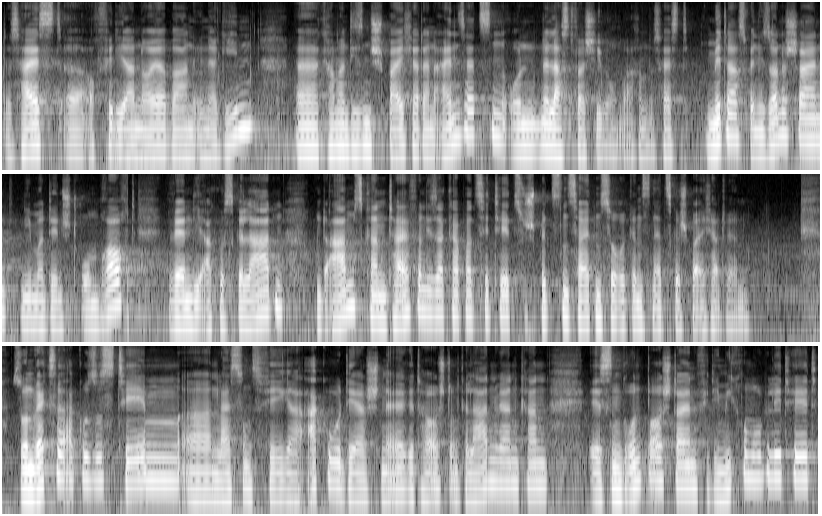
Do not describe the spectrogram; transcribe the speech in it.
Das heißt, äh, auch für die erneuerbaren Energien äh, kann man diesen Speicher dann einsetzen und eine Lastverschiebung machen. Das heißt, mittags, wenn die Sonne scheint, niemand den Strom braucht, werden die Akkus geladen und abends kann ein Teil von dieser Kapazität zu Spitzenzeiten zurück ins Netz gespeichert werden. So ein Wechselakkusystem, äh, ein leistungsfähiger Akku, der schnell getauscht und geladen werden kann, ist ein Grundbaustein für die Mikromobilität.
